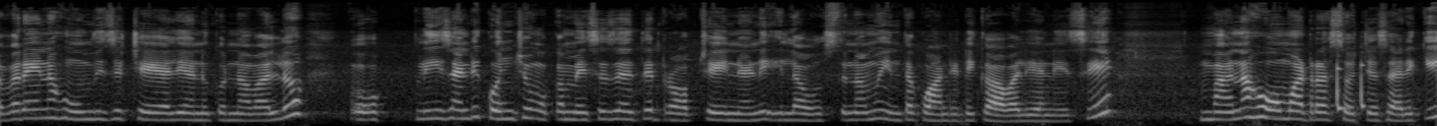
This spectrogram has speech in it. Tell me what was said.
ఎవరైనా హోమ్ విజిట్ చేయాలి అనుకున్న వాళ్ళు ప్లీజ్ అండి కొంచెం ఒక మెసేజ్ అయితే డ్రాప్ చేయండి ఇలా వస్తున్నాము ఇంత క్వాంటిటీ కావాలి అనేసి. మన హోమ్ అడ్రస్ వచ్చేసరికి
